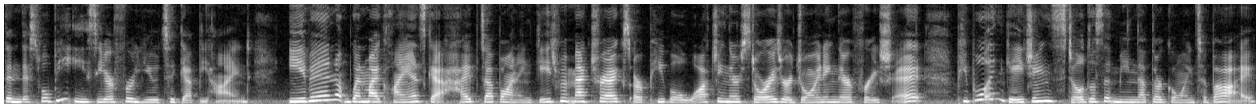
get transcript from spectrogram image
then this will be easier for you to get behind. Even when my clients get hyped up on engagement metrics or people watching their stories or joining their free shit, people engaging still doesn't mean that they're going to buy.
